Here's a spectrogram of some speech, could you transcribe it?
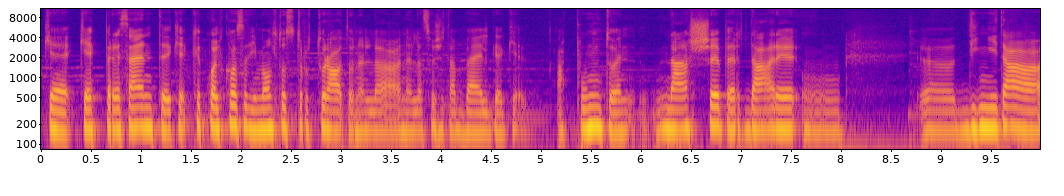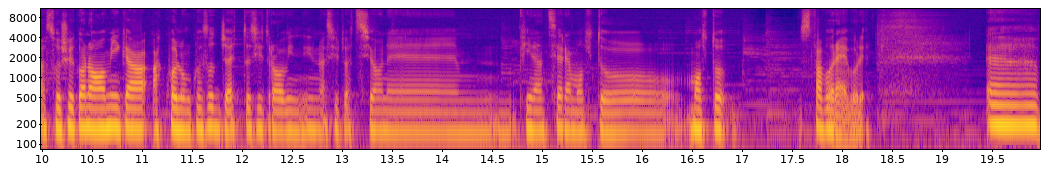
che, che è presente, che, che, è qualcosa di molto strutturato nella, nella società belga, che appunto è, nasce per dare un, uh, dignità socio-economica a qualunque soggetto si trovi in, una situazione mm, finanziaria molto, molto sfavorevole. Uh,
